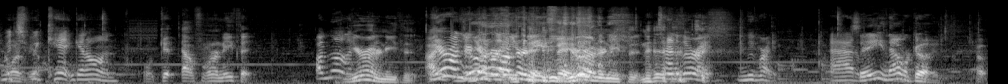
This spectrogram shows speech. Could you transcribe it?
which we on. can't get on. Well, get out from underneath it. I'm not. You're underneath it. I- You're under- You're You're underneath it. You're underneath it. Turn to the right. Move right. Adam. See, now we're good. Oh.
